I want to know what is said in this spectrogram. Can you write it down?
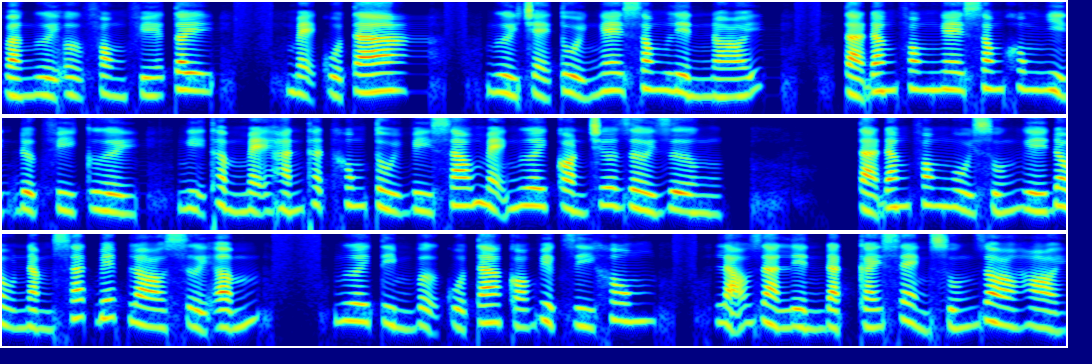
vào người ở phòng phía Tây. Mẹ của ta. Người trẻ tuổi nghe xong liền nói. Tả Đăng Phong nghe xong không nhịn được vì cười. Nghĩ thầm mẹ hắn thật không tồi vì sao mẹ ngươi còn chưa rời giường. Tả Đăng Phong ngồi xuống ghế đầu nằm sát bếp lò sưởi ấm. Ngươi tìm vợ của ta có việc gì không? Lão già liền đặt cái sẻng xuống dò hỏi.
